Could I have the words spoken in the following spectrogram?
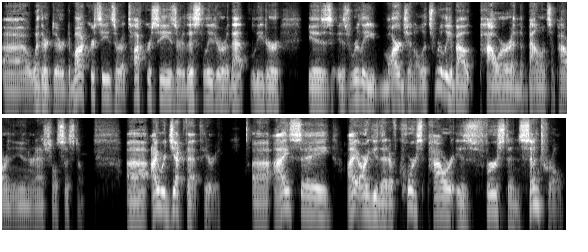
Uh, whether they're democracies or autocracies or this leader or that leader is, is really marginal. It's really about power and the balance of power in the international system. I reject that theory uh, I say, I argue that, of course, power is first and central.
